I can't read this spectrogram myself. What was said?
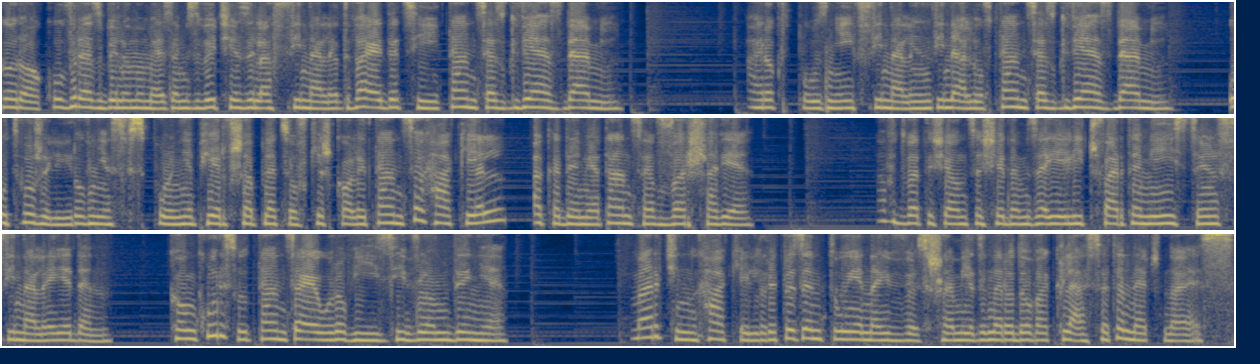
roku wraz z Bylą Mezem zwyciężyła w finale dwa edycji Tańca z Gwiazdami. A rok później w finale finalów Tańca z Gwiazdami. Utworzyli również wspólnie pierwsze placówki Szkoły Tańca Hakiel, Akademia Tańca w Warszawie. A w 2007 zajęli czwarte miejsce w finale 1 konkursu tańca Eurowizji w Londynie. Marcin Hakiel reprezentuje najwyższa międzynarodowa klasa taneczna S.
